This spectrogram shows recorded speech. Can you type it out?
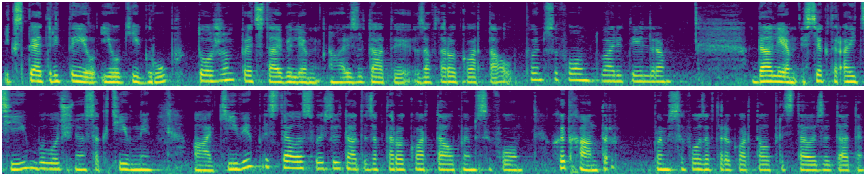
X5 Retail и OK Group тоже представили а, результаты за второй квартал по МСФО, два ритейлера. Далее сектор IT был очень у нас активный. Kiwi представила свои результаты за второй квартал по МСФО. Headhunter по МСФО за второй квартал представил результаты.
